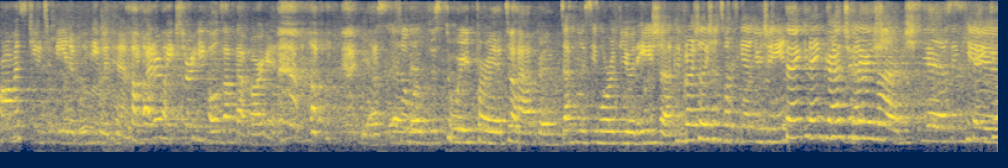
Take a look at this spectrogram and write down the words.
promised you to be in a movie with him. You better make sure he holds up that bargain. yes, and So we'll- just wait for it to happen. Definitely see more of you in Asia. Congratulations once again, Eugene. Thank you, Thank you very much. Yes, Thank you. thank you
